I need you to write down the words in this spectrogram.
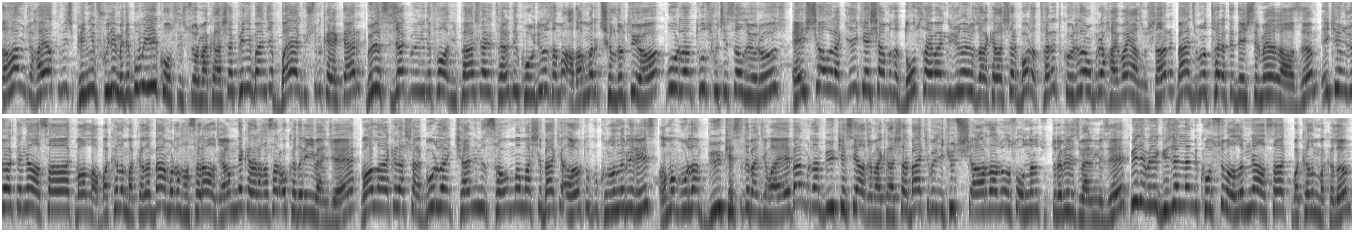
daha önce hayatımda hiç Penny'i fullemedi. Bu bir ilk olsun istiyorum arkadaşlar. Penny bence bayağı güçlü bir karakter. Böyle sıcak bölgede falan hiperşarjı tarete koyduğun zaman adamları çıldırtıyor. Buradan tuz fıçısı alıyoruz. Eşya olarak ilk eşyamızda dost hayvan gücünü arıyoruz arkadaşlar. Bu arada taret koyuyoruz ama buraya hayvan yazmışlar. Bence bunu tarete değiştirmeleri lazım. İkinci olarak da ne alsak? Valla bakalım bakalım. Ben burada hasarı alacağım. Ne kadar hasar o kadar iyi bence. Valla arkadaşlar buradan kendimizi savunma amaçlı belki ağır topu kullanabiliriz. Ama buradan büyük kesi de bence bayağı. Ben buradan büyük kesi alacağım arkadaşlar. Belki böyle 2-3 kişi arda arda olsa onları tutturabiliriz elimizi. Bir de böyle güzelinden bir kostüm alalım. Ne alsak bakalım bakalım.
